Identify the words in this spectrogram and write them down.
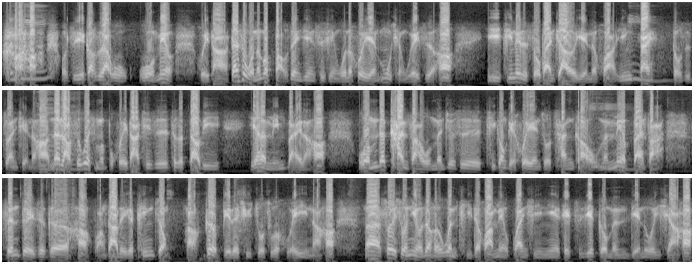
我直接告诉他，我我没有回答，但是我能够保证一件事情，我的会员目前为止哈，以今天的收盘价而言的话，应该都是赚钱的哈。那老师为什么不回答？其实这个道理也很明白了哈。我们的看法，我们就是提供给会员做参考，我们没有办法。针对这个哈广大的一个听众啊，个别的去做出个回应了哈。那所以说你有任何问题的话，没有关系，你也可以直接跟我们联络一下哈。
